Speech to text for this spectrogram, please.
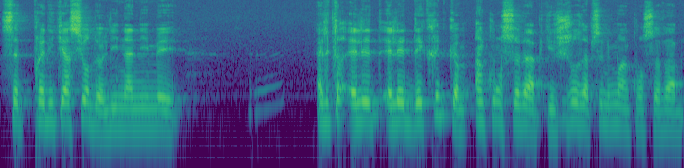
cette prédication de l'inanimé elle est, décrite comme inconcevable, quelque chose d'absolument inconcevable.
